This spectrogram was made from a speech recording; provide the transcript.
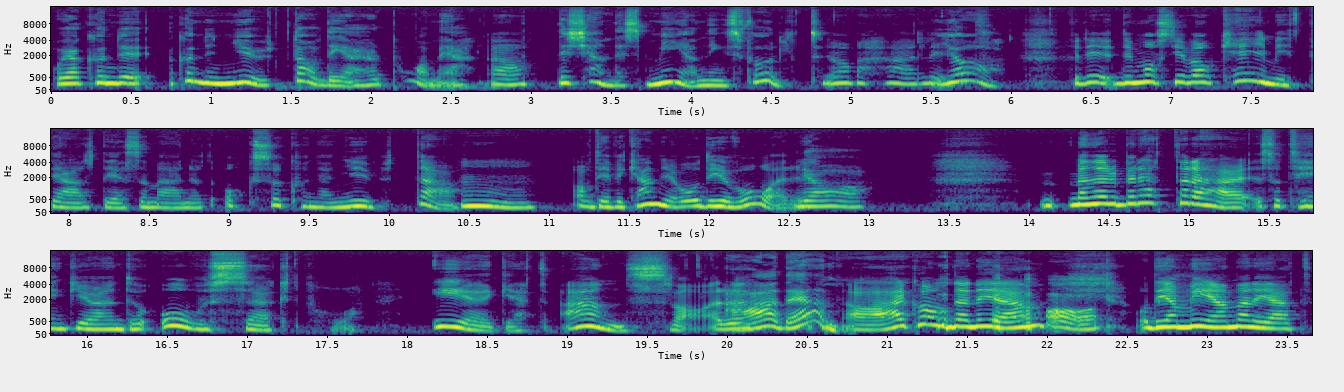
och jag kunde, jag kunde njuta av det jag höll på med. Ja. Det kändes meningsfullt. Ja, vad härligt. Ja. För det, det måste ju vara okej mitt i allt det som är nu att också kunna njuta av det vi kan göra. Och det är ju vår. Mm. Ja, Men när du berättar det här så tänker jag ändå osökt på eget ansvar. ja den. Ja, här kom den igen. Ja. Och det jag menar är att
